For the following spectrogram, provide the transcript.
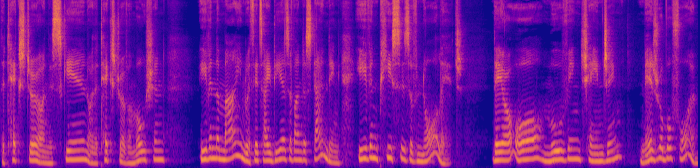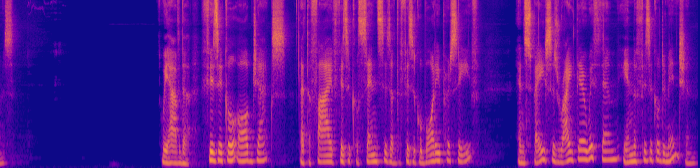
the texture on the skin or the texture of emotion, even the mind with its ideas of understanding, even pieces of knowledge they are all moving, changing, measurable forms. We have the physical objects that the five physical senses of the physical body perceive, and space is right there with them in the physical dimension.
